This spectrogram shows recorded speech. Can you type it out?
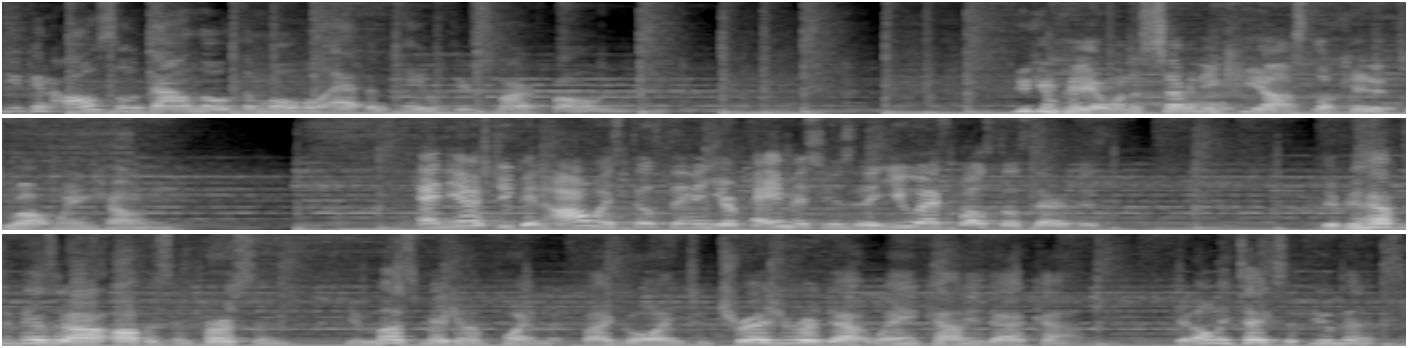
You can also download the mobile app and pay with your smartphone. You can pay at one of 70 kiosks located throughout Wayne County. And yes, you can always still send in your payments using the U.S. Postal Service. If you have to visit our office in person, you must make an appointment by going to treasurer.waynecounty.com. It only takes a few minutes.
